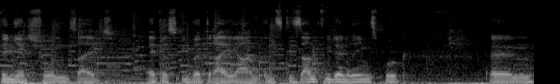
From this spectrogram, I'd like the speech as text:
bin jetzt schon seit etwas über drei Jahren insgesamt wieder in Regensburg. Ähm,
